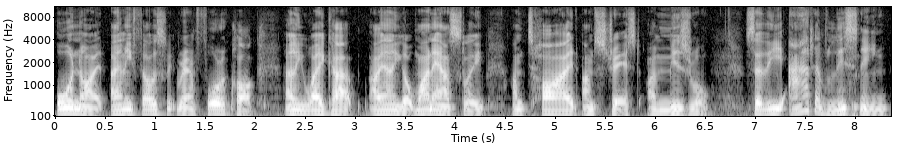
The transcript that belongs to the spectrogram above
all night. I only fell asleep around four o'clock. I only wake up. I only got one hour sleep. I'm tired. I'm stressed. I'm miserable. So the art of listening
